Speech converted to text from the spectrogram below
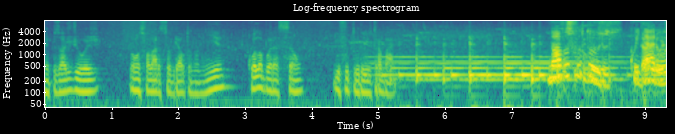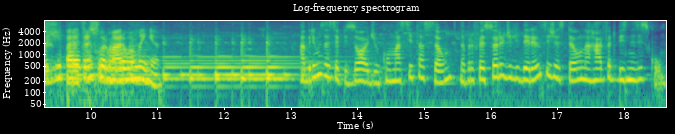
No episódio de hoje, vamos falar sobre autonomia, colaboração e o futuro do trabalho. Novos futuros. Cuidar hoje para transformar o amanhã. Abrimos esse episódio com uma citação da professora de liderança e gestão na Harvard Business School,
